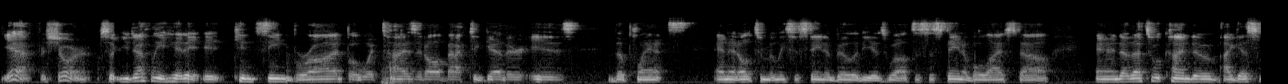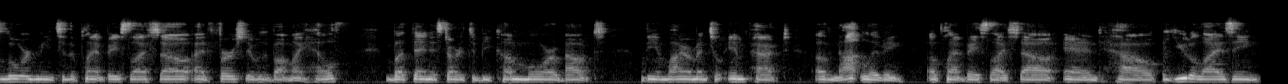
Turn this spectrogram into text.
Yeah, for sure. So you definitely hit it. It can seem broad, but what ties it all back together is the plants and then ultimately sustainability as well. It's a sustainable lifestyle. And uh, that's what kind of, I guess, lured me to the plant based lifestyle. At first, it was about my health, but then it started to become more about the environmental impact of not living a plant based lifestyle and how utilizing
